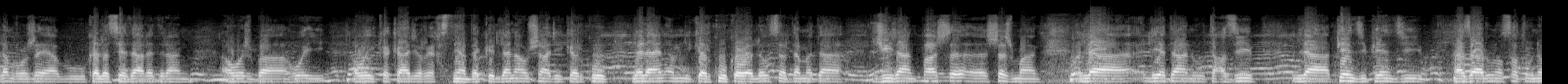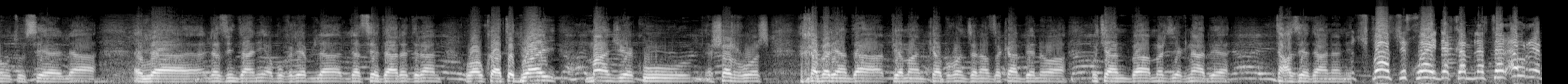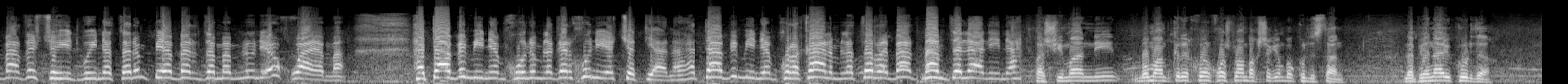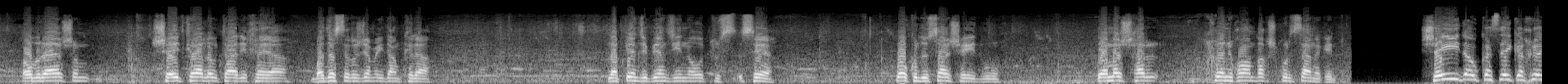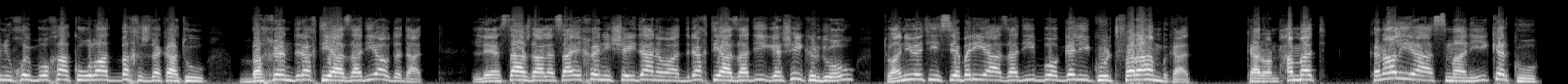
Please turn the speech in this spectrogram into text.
لەم ڕۆژەیە بوو کە لە سێدارە دران ئەوەش بە هۆی ئەوەی کە کاری ڕێخستنیان دەکرد لە ناو شاری کەرکک لەلایەن ئەمنی کەرککەوە لەو سەردەمەدا جیران پاش شش مانگ لە لێدان و تعزیب لە پێنجی پێنجی 1993 لە زیندانی ئەبوو غرێب لە سێدارە دران واو کاتە دوای مانجێک و شەر ڕۆژ خەبەریان دا پێمان کە بڕۆن جەنازەکان بێنەوە وتیان بە مەرجێک نابێ تازێ دانەن. سوپاسی خوای دەکەم لەسەر ئەو ڕێبازەی شەهید بووینە سەرم پێ بەرزە مەمنونی ئەو خوایەمە هەتا بمینێم خونم لەگەر خونی یەکێتیانە هەتا بمینێم کوڕەکانم لەسەر ڕێباز مام جەلالینە. پەشیمان نین بۆمان بکرێ خوێن خۆشمان بەخشەکەین بۆ کوردستان لە پێناوی کوردە ئەو برایشم شەهید کرا لەو تاریخەیە بە دەستی ڕژێم ئیدام کرا. لە پێنج پێنج نەوەت و سێ بۆ کوردستان شەید بوو ئێمەش هەر خوێنی خۆم بەخش کوردستانەکەین شەید ئەو کەسێک کە خوێنی خۆی بۆ خاک و وڵات بەخش دەکات و بە خوێن درەختی ئازادی ئاو دەدات لە ئێستاشدا لە سای خوێنی شەیدانەوە درەختی ئازادی گەشەی کردووە و توانیوێتی سێبەری ئازادی بۆ گەلی کورد فەرهەم بکات کاروان محەمەد، کەناڵی ئاسمانی کەرکووک.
